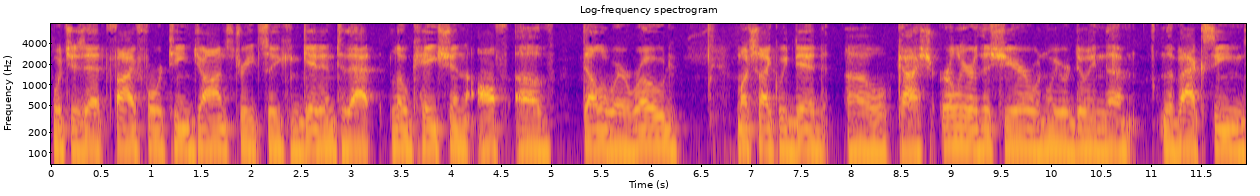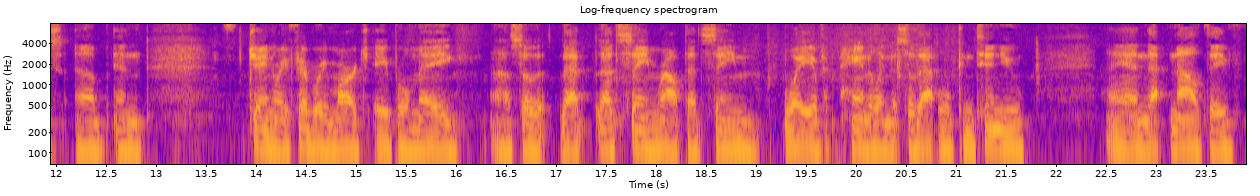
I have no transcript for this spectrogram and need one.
which is at 514 John Street. So you can get into that location off of Delaware Road much like we did, uh, gosh, earlier this year when we were doing the the vaccines uh, in January, February, March, April, May. Uh, so that that same route, that same way of handling it, so that will continue. And that now that they've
